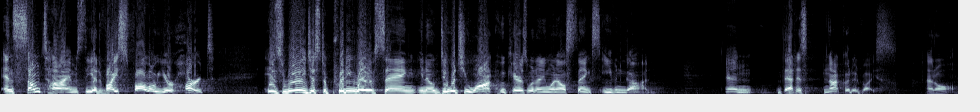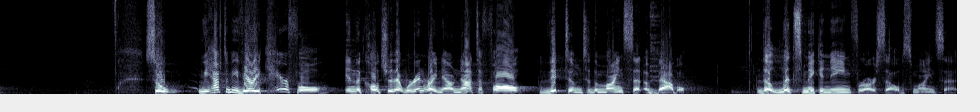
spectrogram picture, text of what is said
And sometimes the advice, follow your heart, is really just a pretty way of saying, you know, do what you want. Who cares what anyone else thinks, even God? And that is not good advice at all. So we have to be very careful in the culture that we're in right now not to fall victim to the mindset of Babel the let's make a name for ourselves mindset.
